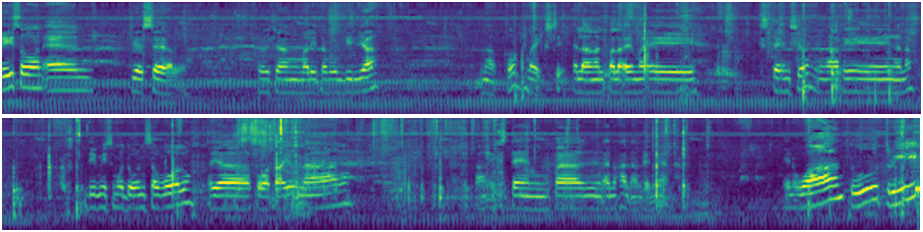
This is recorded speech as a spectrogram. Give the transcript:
Jason and Giselle. Meron siyang maliit na bumbilya. Nako, maiksi. Kailangan pala ay may extension yung aking ano. Hindi mismo doon sa wall. Kaya kuha tayo ng pang extend, pang anuhan ang ganyan. And one, two, three.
